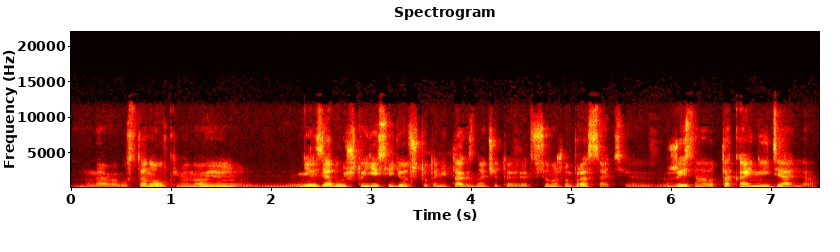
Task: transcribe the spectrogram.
установками. Но э, нельзя думать, что если идет что-то не так, значит, это все нужно бросать. Жизнь, она вот такая, не идеальная.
